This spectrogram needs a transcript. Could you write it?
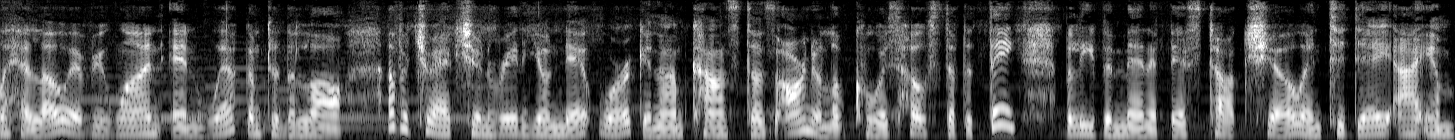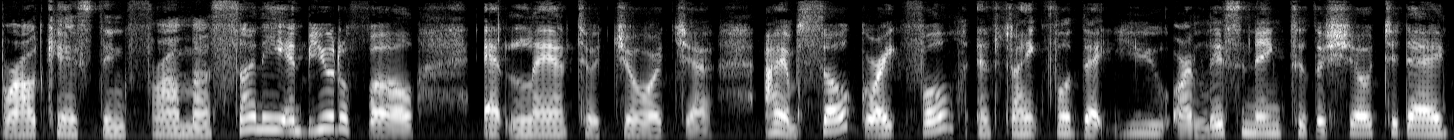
Well, hello, everyone, and welcome to the Law of Attraction Radio Network. And I'm Constance Arnold, of course, host of the Think, Believe, and Manifest talk show. And today I am broadcasting from a sunny and beautiful Atlanta, Georgia. I am so grateful and thankful that you are listening to the show today.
